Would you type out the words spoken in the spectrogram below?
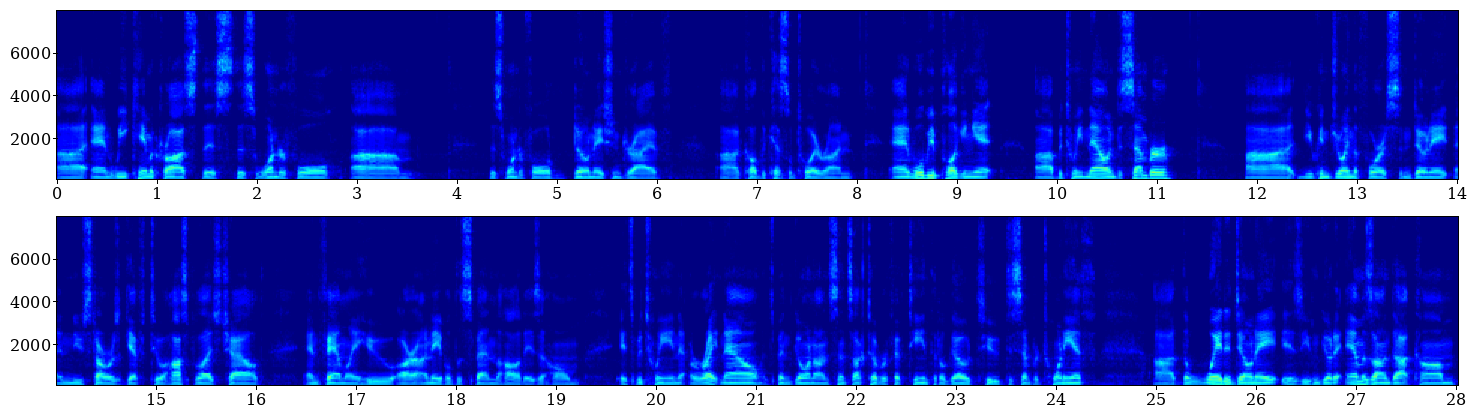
Uh, and we came across this this wonderful um, this wonderful donation drive uh, called the Kessel Toy Run, and we'll be plugging it uh, between now and December. Uh, you can join the force and donate a new Star Wars gift to a hospitalized child and family who are unable to spend the holidays at home. It's between right now. It's been going on since October fifteenth. It'll go to December twentieth. Uh, the way to donate is you can go to Amazon.com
